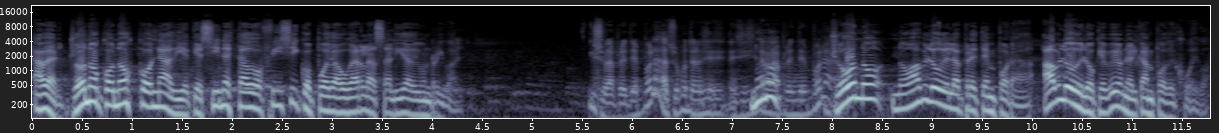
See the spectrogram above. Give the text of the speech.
a ver, yo no conozco a nadie que sin estado físico pueda ahogar la salida de un rival. Hizo la pretemporada, supongo que neces- necesitaba No, no, la pretemporada. yo no, no hablo de la pretemporada, hablo de lo que veo en el campo de juego.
